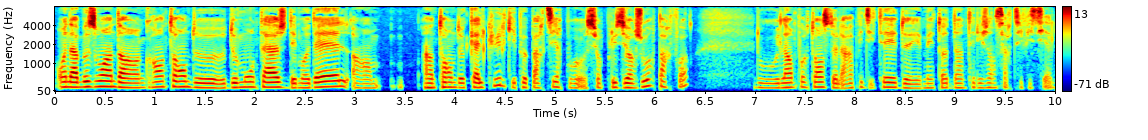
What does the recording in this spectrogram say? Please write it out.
on a besoin d'un grand temps de, montage des modèles, un, temps de calcul qui peut partir pour, sur plusieurs jours parfois. D'où l'importance de la rapidité des méthodes d'intelligence artificielle.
